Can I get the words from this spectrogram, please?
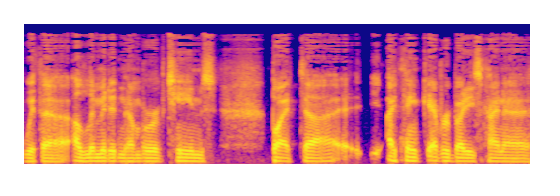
with a, a limited number of teams. But uh, I think everybody's kind of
